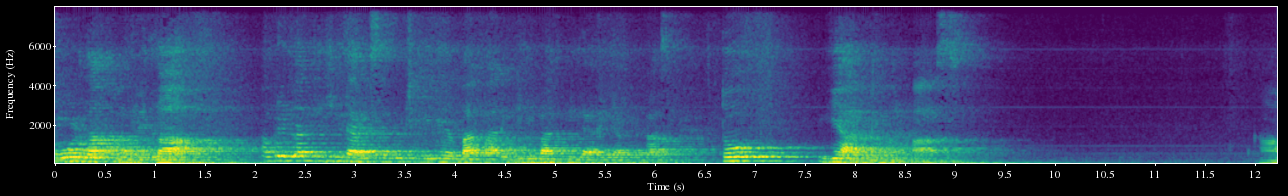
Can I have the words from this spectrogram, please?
hold the umbrella umbrella की ही डायरेक्शन पूछ रही है बार बार यही बात की जा रही है आपके पास। तो ये आ गया हमारे पास हाँ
